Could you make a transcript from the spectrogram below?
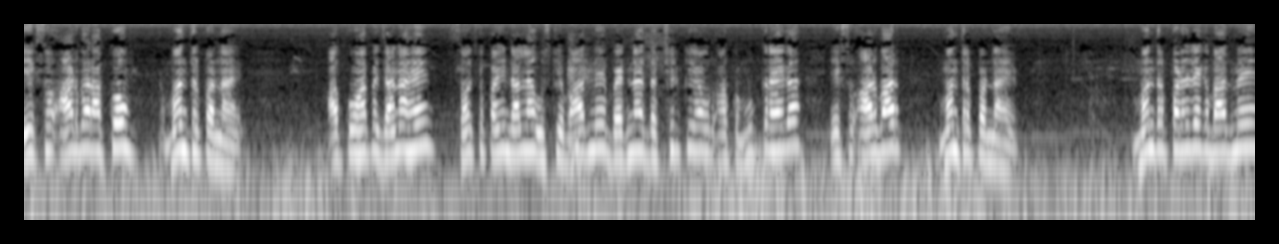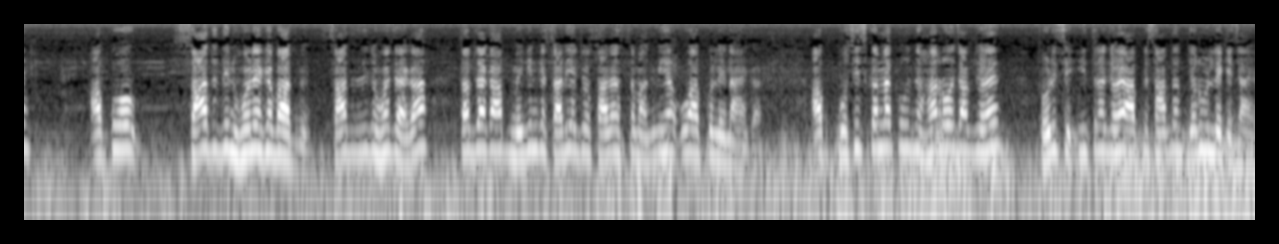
108 बार आपको मंत्र पढ़ना है। आपको वहाँ पे जाना है, सोच के पानी डालना है, उसके बाद में बैठना है दक्षिण की और आपका मुक्त रहेगा। 108 बार मंत्र पढ़ना है। मंत्र पढ़ने के बाद में आपको सात दिन होने के बाद में, सात दिन हो जाएगा, तब जाकर आप मेगिन के साड़ी जो सारा सामग्री है, वो आपको लेना है आप कोशिश करना कि हर रोज आप जो है थोड़ी सी इत्र जो है आपके साथ में ज़रूर लेके जाए।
